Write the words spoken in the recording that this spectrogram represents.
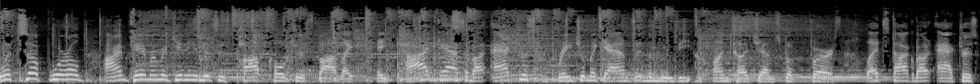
What's up, world? I'm Cameron McKinney, and this is Pop Culture Spotlight, a podcast about actress Rachel McAdams in the movie Uncut Gems. But first, let's talk about actress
